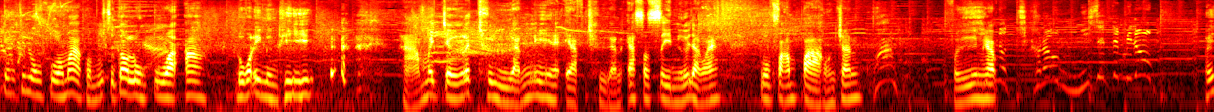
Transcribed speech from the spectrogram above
เป็นที่ลงตัวมากผมรู้สึกก็ลงตัวอะโดนอีกหนึ่งที หาไม่เจอแล้วเฉือนนี่แอบเฉือนแอสซัสซินรู้จักไหมตัวฟาร์มป่าของฉันฟื้นครับเฮ้ย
